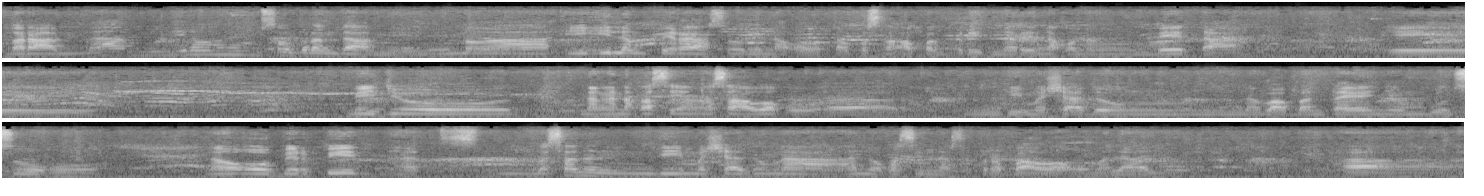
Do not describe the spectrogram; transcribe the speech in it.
marami na, hindi naman sobrang dami. May mga iilang piraso rin ako, tapos nakapag-breed na rin ako ng beta. Eh, medyo nanganak kasi ang asawa ko at hindi masyadong nababantayan yung bunso ko na overfeed at basta hindi masyadong na ano kasi nasa trabaho ako malayo Ah,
